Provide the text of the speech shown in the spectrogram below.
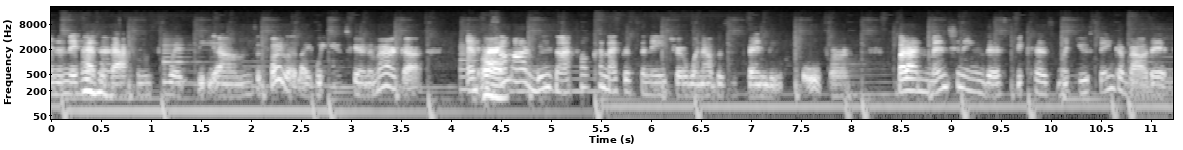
and then they had mm-hmm. the bathrooms with the um the toilet like we use here in America. And for right. some odd reason, I felt connected to nature when I was bending over. But I'm mentioning this because when you think about it,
